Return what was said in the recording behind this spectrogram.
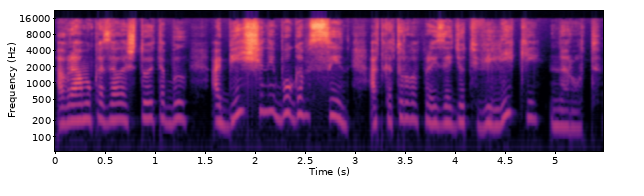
Аврааму казалось, что это был обещанный Богом сын, от которого произойдет великий народ.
